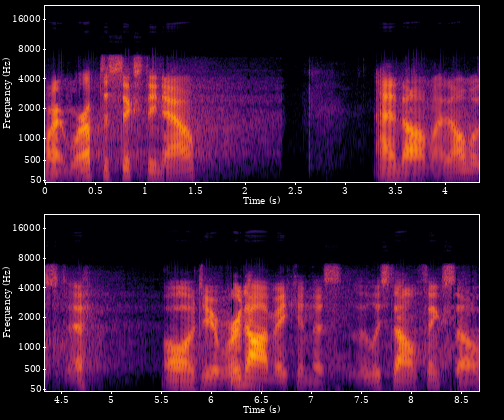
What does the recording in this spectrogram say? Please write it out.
Alright, we're up to 60 now. And, um, and almost, eh, oh dear, we're not making this. At least I don't think so.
